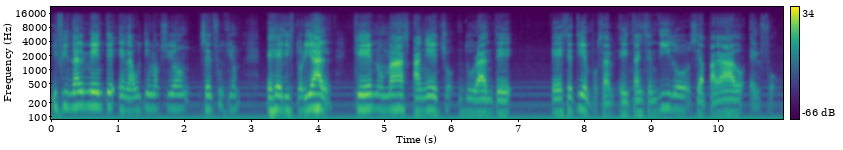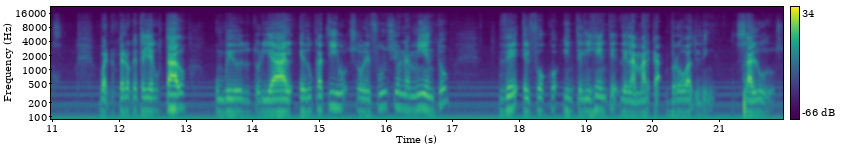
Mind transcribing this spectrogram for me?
Y finalmente, en la última opción, set función, es el historial que nomás han hecho durante este tiempo. está encendido, se ha apagado el foco. Bueno, espero que te haya gustado un video tutorial educativo sobre el funcionamiento del foco inteligente de la marca Broadlink. Saludos.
